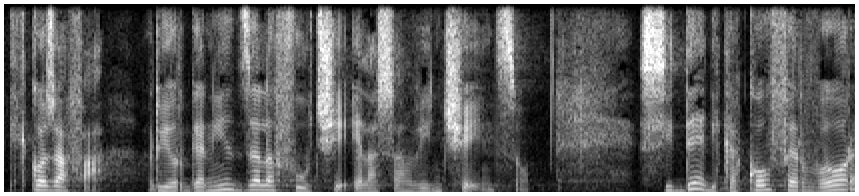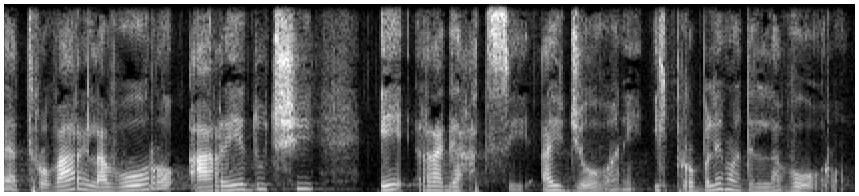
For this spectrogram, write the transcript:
Che cosa fa? Riorganizza la Fuci e la San Vincenzo. Si dedica con fervore a trovare lavoro a reduci e ragazzi, ai giovani. Il problema del lavoro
